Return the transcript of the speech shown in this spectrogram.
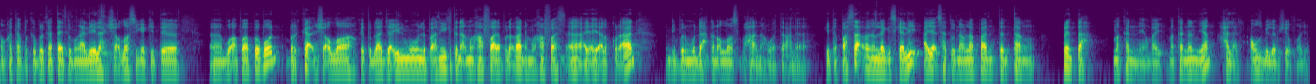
orang kata apa keberkatan itu mengalir lah insya-Allah sehingga kita uh, buat apa-apa pun berkat insya-Allah kita belajar ilmu lepas ni kita nak menghafal pula kan menghafaz uh, ayat-ayat al-Quran dipermudahkan Allah Subhanahu Wa Taala. Kita pasakkan lagi sekali ayat 168 tentang perintah makanan yang baik, makanan yang halal. Auzubillahi minasyaitanir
